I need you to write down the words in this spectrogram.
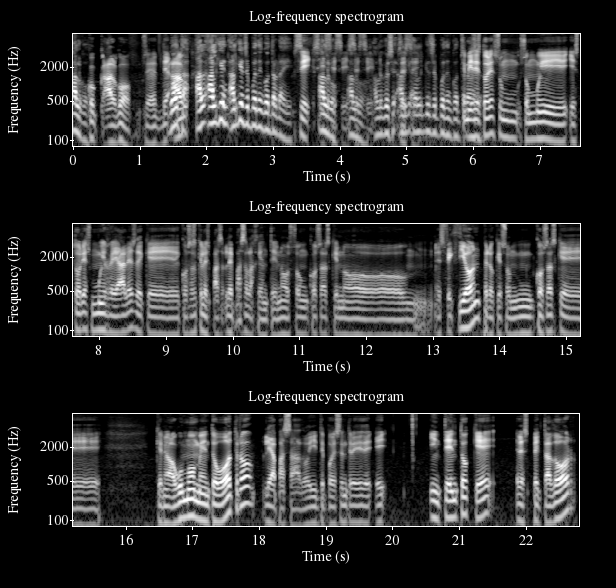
Algo. algo. O sea, de Gota, algo- al- alguien, alguien se puede encontrar ahí. Sí, sí, algo, sí, sí, sí, algo, sí. algo alguien, se puede encontrar. mis historias son, son muy historias muy reales de que cosas que les pasa, le pasa a la gente, no son cosas que no es ficción, pero que son cosas que, que en algún momento u otro le ha pasado y te puedes entre eh, intento que el espectador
